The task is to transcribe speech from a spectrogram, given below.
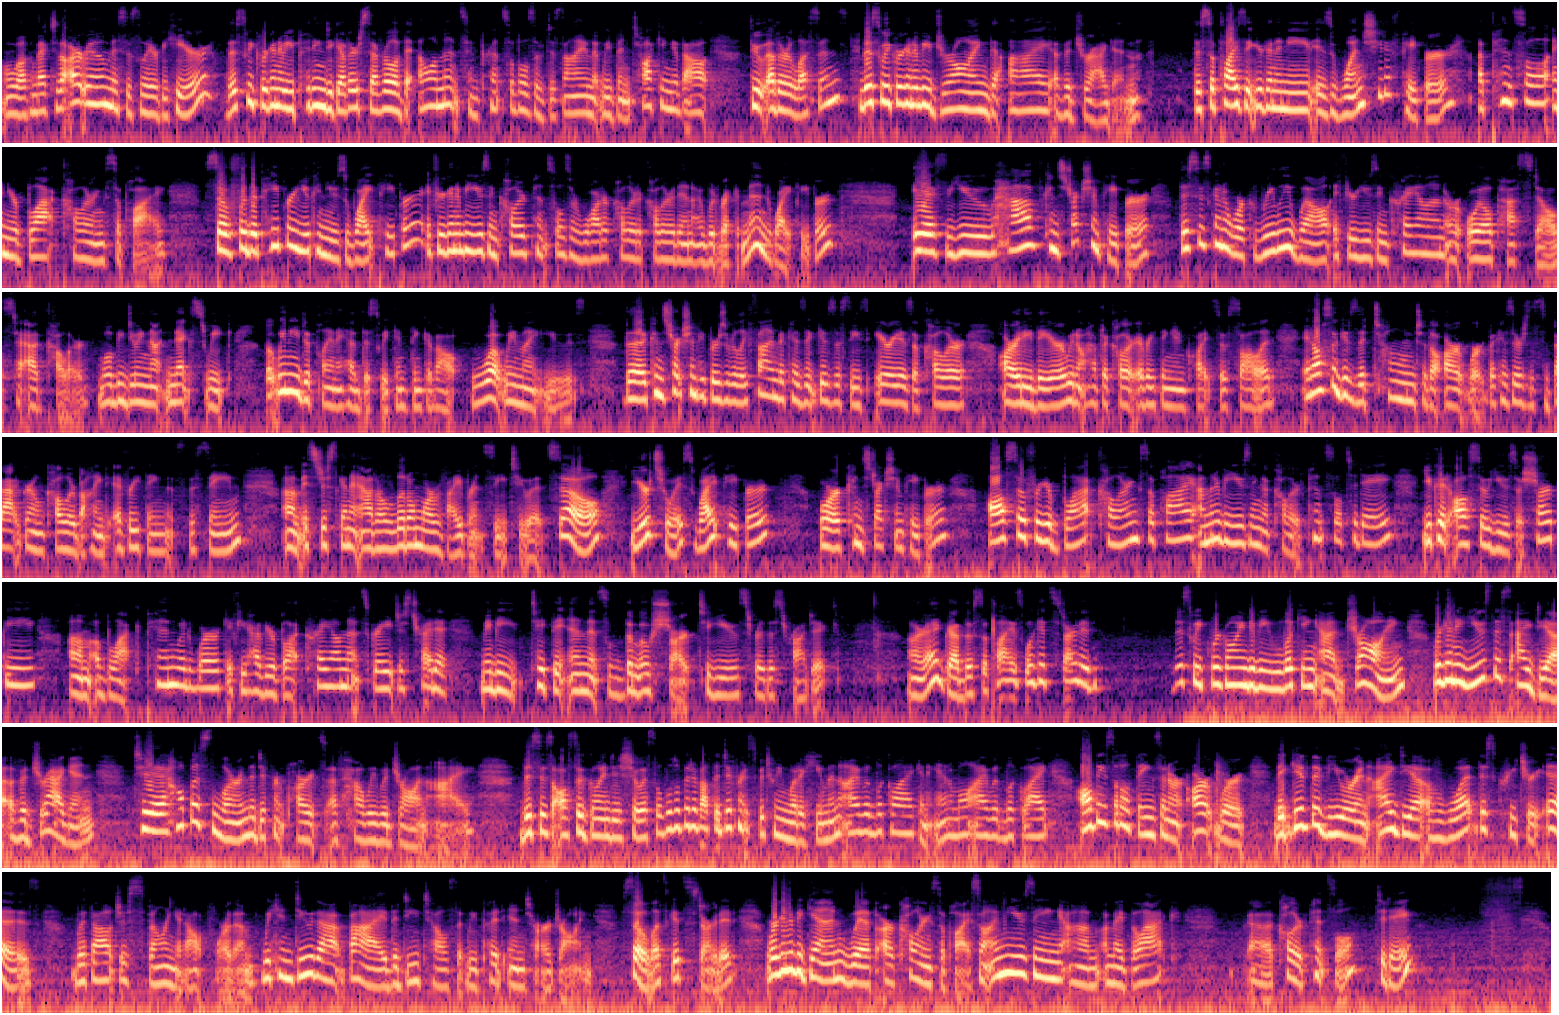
Welcome back to the art room. Mrs. Larrabee here. This week we're going to be putting together several of the elements and principles of design that we've been talking about through other lessons. This week we're going to be drawing the eye of a dragon. The supplies that you're going to need is one sheet of paper, a pencil, and your black coloring supply. So for the paper, you can use white paper. If you're going to be using colored pencils or watercolor to color it in, I would recommend white paper. If you have construction paper, this is going to work really well if you're using crayon or oil pastels to add color. We'll be doing that next week, but we need to plan ahead this week and think about what we might use. The construction paper is really fun because it gives us these areas of color already there. We don't have to color everything in quite so solid. It also gives the tone to the artwork because there's this background color behind everything that's the same. Um, it's just going to add a little more vibrancy to it. So your choice, white paper or construction paper. Also for your black coloring supply, I'm going to be using a colored pencil today. You could also use a Sharpie, um, a black pen would work. If you have your black crayon, that's great. Just try to maybe take the end that's the most sharp to use for this project. All right, grab those supplies. We'll get started. This week we're going to be looking at drawing. We're going to use this idea of a dragon to help us learn the different parts of how we would draw an eye. This is also going to show us a little bit about the difference between what a human eye would look like, an animal eye would look like, all these little things in our artwork that give the viewer an idea of what this creature is without just spelling it out for them. We can do that by the details that we put into our drawing. So let's get started. We're going to begin with our coloring supply. So I'm using um, my black uh, colored pencil today.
